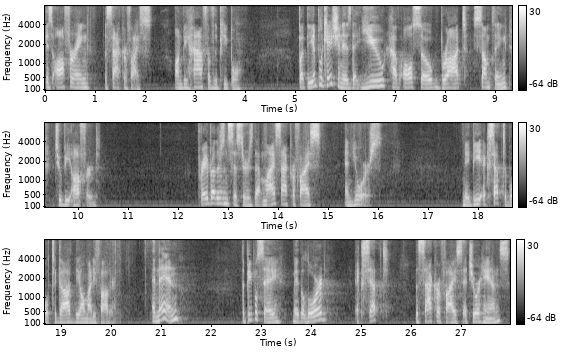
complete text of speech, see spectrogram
is offering the sacrifice on behalf of the people. But the implication is that you have also brought something to be offered. Pray, brothers and sisters, that my sacrifice and yours may be acceptable to God the Almighty Father. And then the people say, May the Lord accept the sacrifice at your hands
